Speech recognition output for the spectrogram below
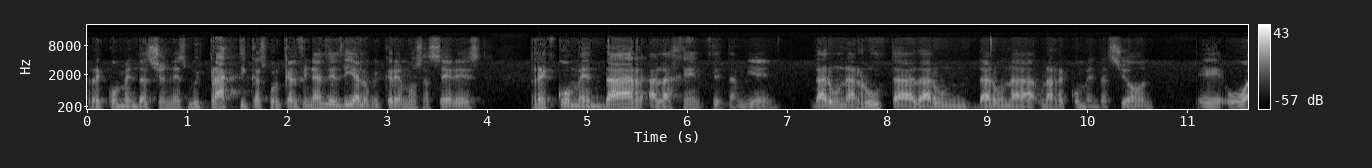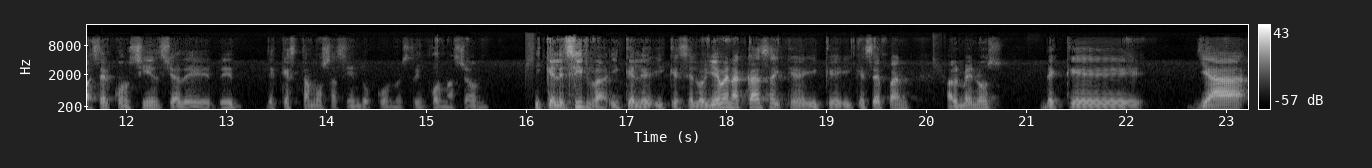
recomendaciones muy prácticas, porque al final del día lo que queremos hacer es recomendar a la gente también, dar una ruta, dar, un, dar una, recomendación eh, o hacer conciencia de, qué estamos haciendo con nuestra información y que les sirva y que, y que se lo lleven a casa y que, y que, sepan al menos de que ya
